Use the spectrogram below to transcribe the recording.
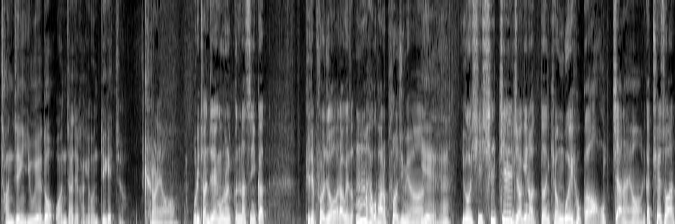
전쟁 이후에도 원자재 가격은 뛰겠죠. 그러네요. 우리 전쟁 오늘 끝났으니까 규제 풀어줘 라고 해서 음 하고 바로 풀어주면 예. 이것이 실질적인 어떤 경고의 효과가 없잖아요. 그러니까 최소한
